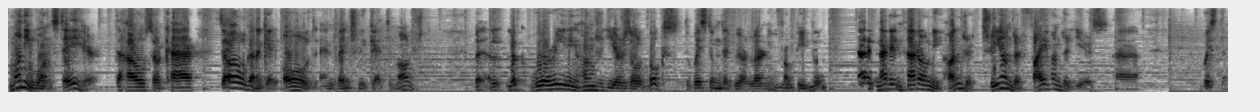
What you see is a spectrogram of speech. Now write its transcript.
Money won't stay here. The house or car, it's all going to get old and eventually get demolished. But look, we're reading 100 years old books, the wisdom that we are learning from people. Not, not, not only 100, 300, 500 years uh, wisdom.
